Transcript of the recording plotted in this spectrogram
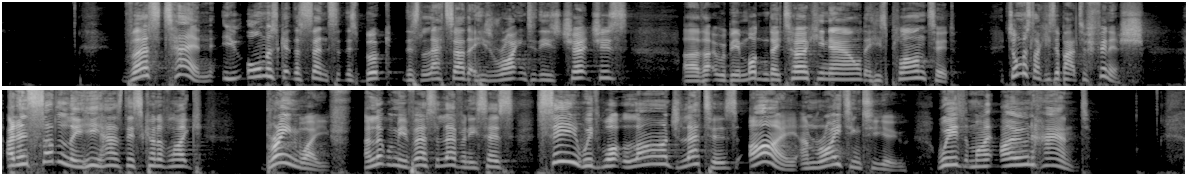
Verse 10, you almost get the sense that this book, this letter that he's writing to these churches, uh, that it would be in modern day Turkey now, that he's planted, it's almost like he's about to finish. And then suddenly he has this kind of like brainwave. And look with me, verse 11, he says, See with what large letters I am writing to you with my own hand.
